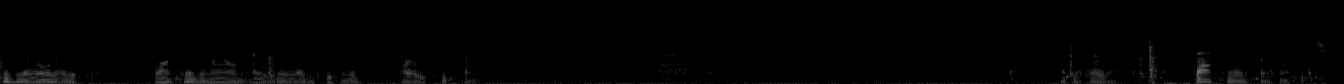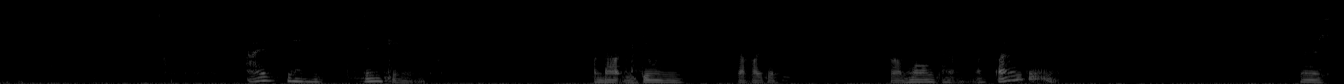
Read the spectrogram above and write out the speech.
kids of my own. I just want kids of my own. I just need an education to properly teach them. Okay, here we go. Back to the inspirational speech. I've been thinking about doing stuff like this for a long time. I'm finally doing it. There's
